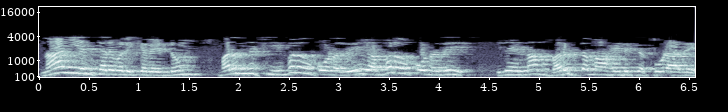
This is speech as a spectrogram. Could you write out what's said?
நான் ஏன் செலவழிக்க வேண்டும்? மருந்துக்கு இவ்வளவு போனது அவ்வளவு போனது இதையெல்லாம் வருத்தமாக இருக்கக்கூடாது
